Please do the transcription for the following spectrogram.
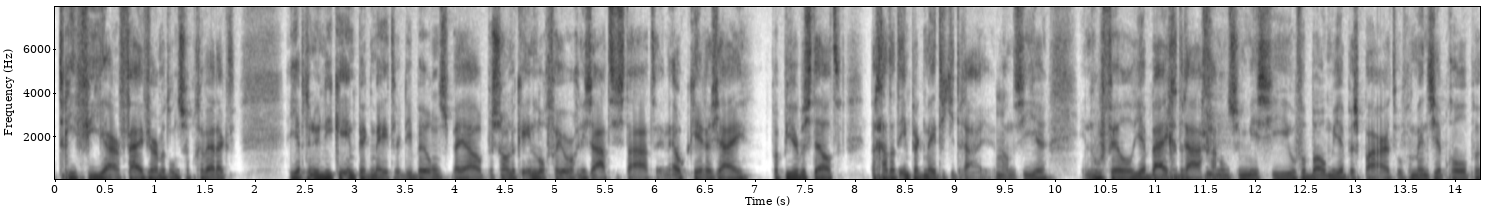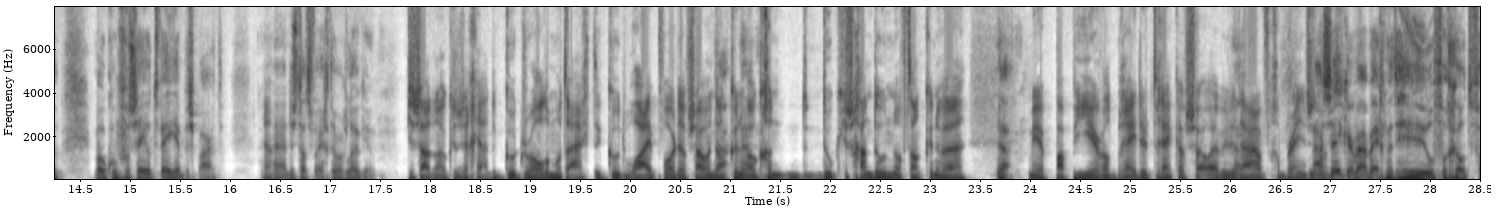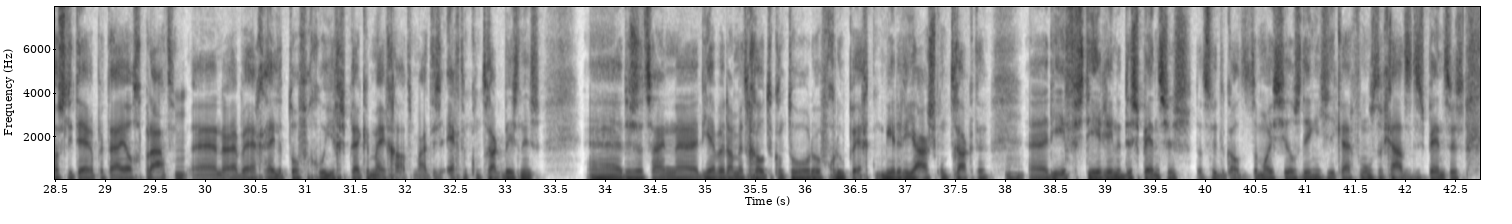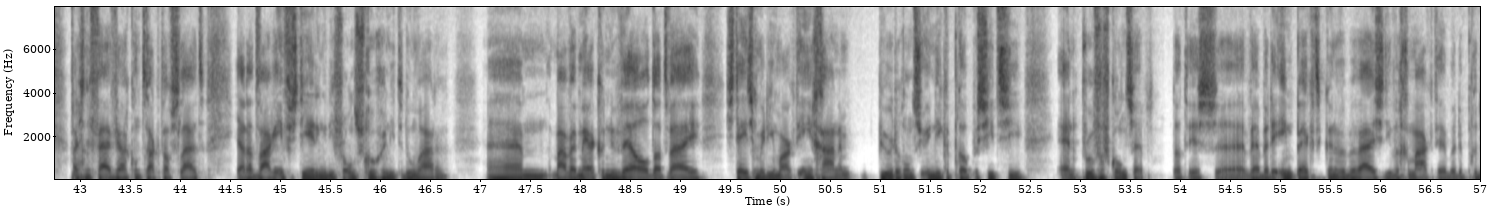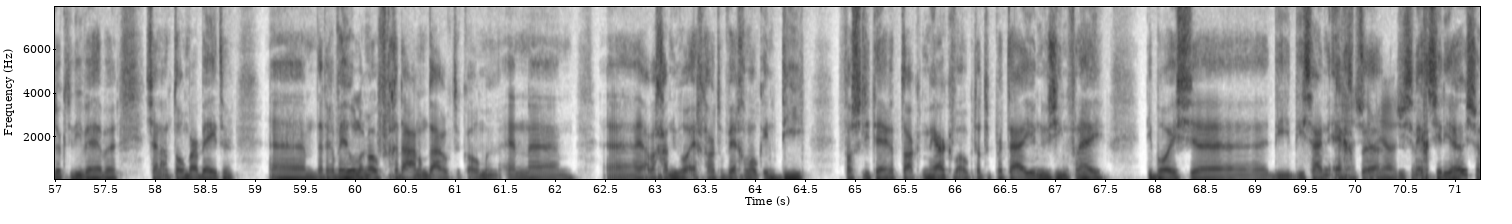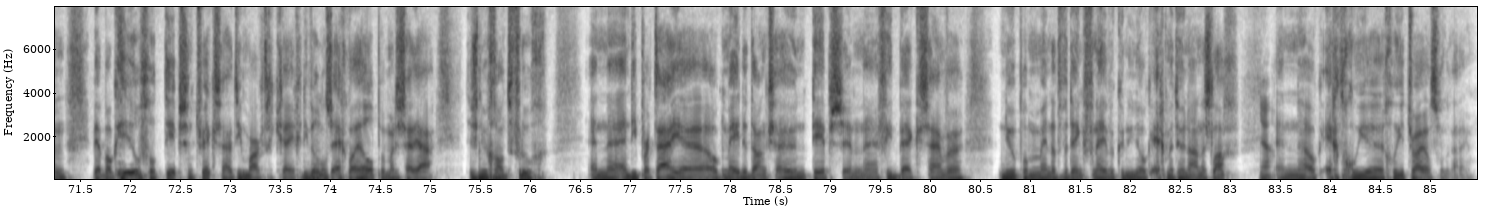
drie, vier jaar, vijf jaar met ons hebt gewerkt. Je hebt een unieke impactmeter die bij ons bij jouw persoonlijke inlog van je organisatie staat. En elke keer als jij papier bestelt, dan gaat dat impactmetertje draaien. En dan zie je in hoeveel je hebt bijgedragen aan onze missie, hoeveel bomen je hebt bespaard, hoeveel mensen je hebt geholpen, maar ook hoeveel CO2 je hebt bespaard. Ja. Eh, dus dat is wel echt heel erg leuk. Ja. Je zou dan ook kunnen zeggen, ja, de good roll, dan moet eigenlijk de good wipe worden of zo. En dan Ja, kunnen we ook gaan doekjes gaan doen. Of dan kunnen we Ja. meer papier wat breder trekken of zo. Hebben jullie daarover gebrainstormd? Nou zeker, we hebben echt met heel veel grote facilitaire partijen al gepraat. Hm. En daar hebben we echt hele toffe, goede gesprekken mee gehad. Maar het is echt een contractbusiness. Eh, dus dat zijn, eh, die hebben dan met grote kantoren of groepen echt meerderejaarscontracten. Mhm. Eh, die investeren in de dispensers. Dat is natuurlijk altijd een mooi sales dingetje. Je krijgt van ons de gratis dispensers als je een vijf jaar contract afsluit. Ja, dat waren investeringen die voor ons vroeger niet te doen waren. Ehm, maar wij merken nu wel dat wij steeds meer die markt ingaan. En puur door onze unieke propositie en proof of concept. Dat is, eh, we hebben de impact, kunnen we bewijzen die we gemaakt hebben. De producten die we hebben zijn aantoonbaar beter. Ehm, daar hebben we heel lang over gedaan om daar ook te komen. En ehm, eh, ja, we gaan nu wel echt hard op weg om ook in die facilitaire tak merken we ook dat de partijen nu zien van hé, hey, die boys eh, die, die, zijn echt, Ja, die zijn echt serieus. En we hebben ook heel veel tips en tricks uit die markt gekregen. Die willen ons echt wel helpen. Maar ze zeiden ja, het is nu gewoon te vroeg. En, eh, en die partijen, ook mede dankzij hun tips en eh, feedback, zijn we nu op het moment dat we denken van hé, we kunnen nu ook echt met hun aan de slag. Ja. En eh, ook echt goede, goede trials van draaien.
